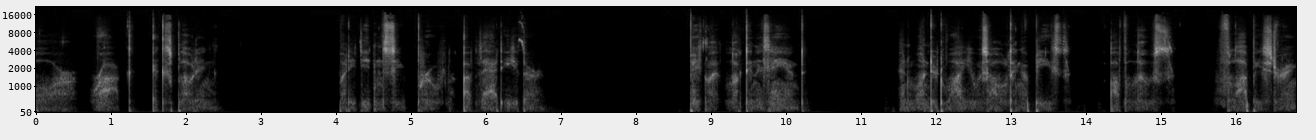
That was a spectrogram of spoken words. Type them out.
or rock exploding. But he didn't see proof of that either. Piglet looked in his hand and wondered why he was holding a piece of loose, floppy string.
